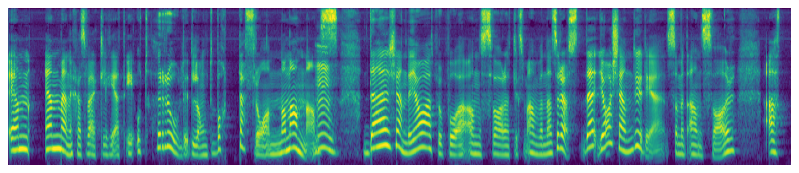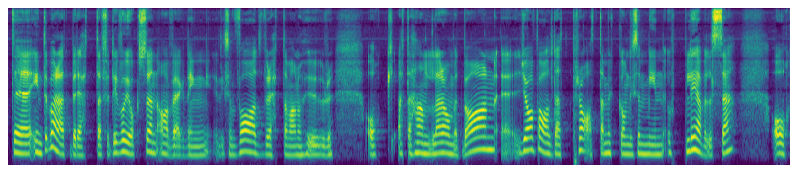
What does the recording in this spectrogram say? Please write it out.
en, en människas verklighet är otroligt långt borta från någon annans. Mm. Där kände jag, apropå ansvar att liksom använda ens röst, där, jag kände ju det som ett ansvar. Att eh, inte bara att berätta, för det var ju också en avvägning, liksom, vad berättar man och hur? Och att det handlar om ett barn. Eh, jag valde att prata mycket om liksom, min upplevelse. Och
